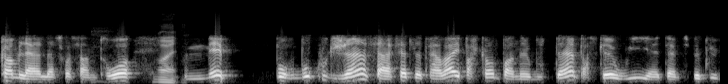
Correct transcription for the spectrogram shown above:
comme la, la 63. Ouais. Mais pour beaucoup de gens, ça a fait le travail, par contre, pendant un bout de temps, parce que oui, elle est un petit peu plus,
